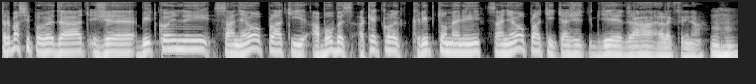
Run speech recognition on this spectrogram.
treba si povedať, že bitcoiny sa neoplatí a vôbec akékoľvek kryptomeny sa neoplatí ťažiť, kde je drahá elektrina. Uh-huh.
